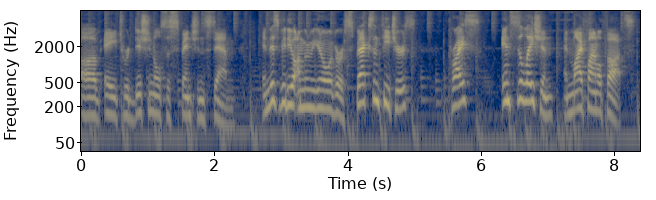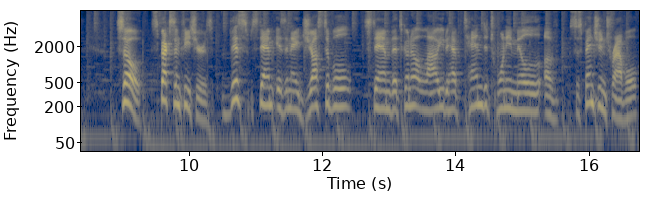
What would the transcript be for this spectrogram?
of a traditional suspension stem. In this video, I'm going to be going over specs and features, price, installation, and my final thoughts. So, specs and features. This stem is an adjustable stem that's going to allow you to have 10 to 20 mil of suspension travel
